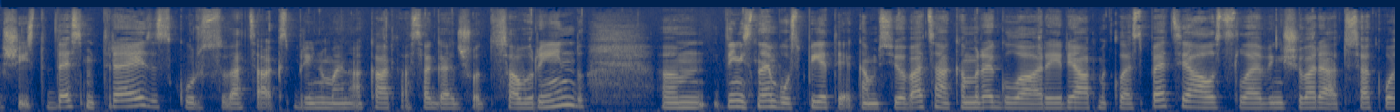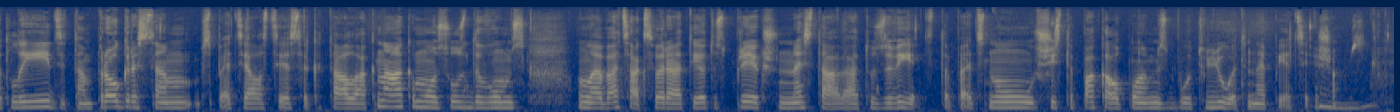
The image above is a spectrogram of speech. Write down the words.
šīs desmit reizes, kuras vecāks brīnumainā kārtā sagaida šo savu rindu, um, viņas nebūs pietiekamas, jo vecākam regulāri ir jāapmeklē speciālists, lai viņš varētu sekot līdzi tam progresam. Speciālists iesaka tālāk nākamos uzdevumus, un lai vecāks varētu iet uz priekšu un nestāvēt uz vietas. Tāpēc nu, šis pakalpojums būtu ļoti nepieciešams. Mm.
